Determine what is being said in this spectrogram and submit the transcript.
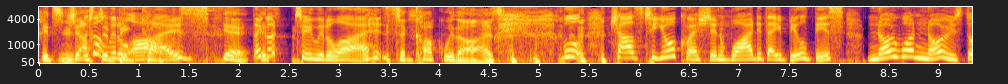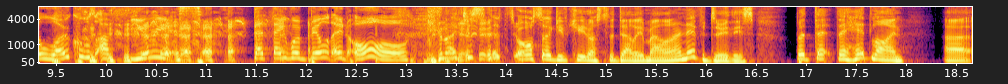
It's they've just got a little big cock. eyes. Yeah, they got two little eyes. It's a cock with eyes. Well, Charles, to your question, why did they build this? No one knows. The locals are furious that they were built at all. Can I just also give kudos to the Daily Mail? And I never do this, but the, the headline uh,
